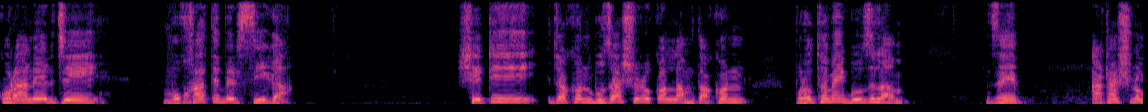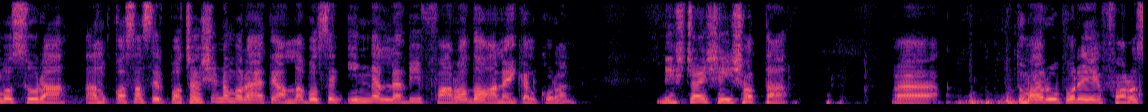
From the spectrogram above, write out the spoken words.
কোরআনের যে মুখাতিবের সিগা, সেটি যখন বোঝা শুরু করলাম, তখন প্রথমেই বুঝলাম যে আঠাশ নম্বর সুরা আল কসাসের পঁচাশি নম্বর আয়াতে আল্লাহ বলছেন ইন্নাল্লাদি ফারদ আলাইকাল কোরআন। নিশ্চয় সেই সত্তা তোমার উপরে ফরজ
